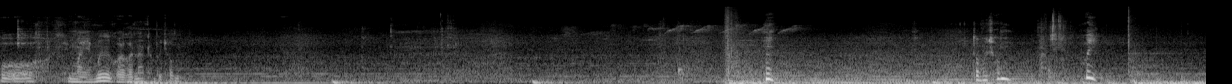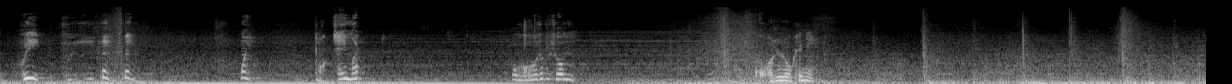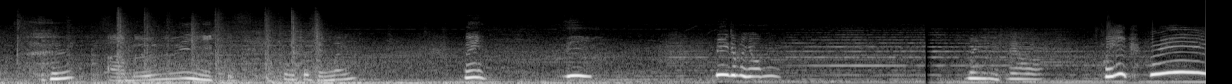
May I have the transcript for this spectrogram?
โอ้ใหม่มือข่อยกันนะท่านผู้ชมท่านผู้ชมเฮ้ยเฮ้ยเฮ้ยเฮ้ยเฮ้ยตกใจมัด โอ้โหท่านผู้ชมขนลุกที่นี่เฮ้ยอาเมยท่านผู้ชมเห็นไหมเฮ้ย นี่ นี่ท่านผู้ชมเฮ้ยอีกแล้วอ่เฮ้ยเฮ้ย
